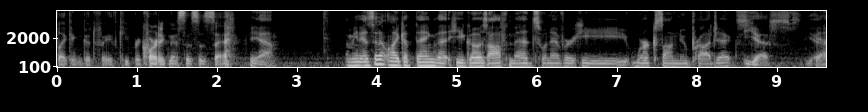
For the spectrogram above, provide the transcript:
like in good faith keep recording this. This is sad. Yeah. I mean, isn't it like a thing that he goes off meds whenever he works on new projects? Yes. Yeah.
